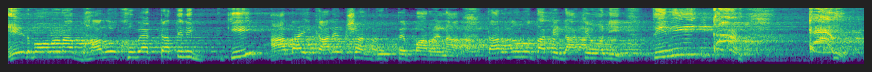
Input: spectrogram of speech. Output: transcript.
হেড মৌলানা ভালো খুব একটা তিনি কি? আদায় কালেকশন করতে পারে না। তার জন্য তাকে ডাকেও নি। তিনি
